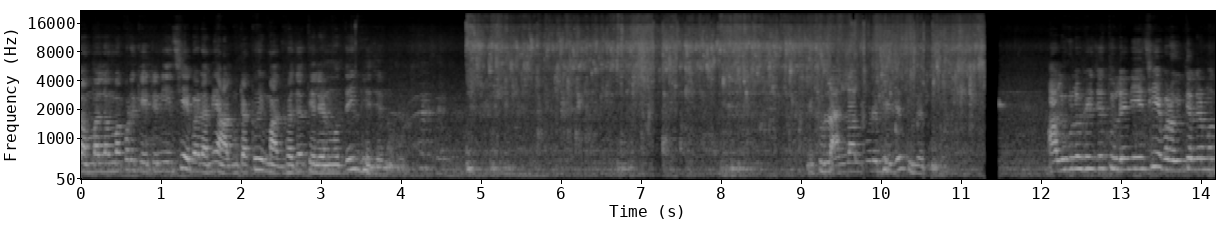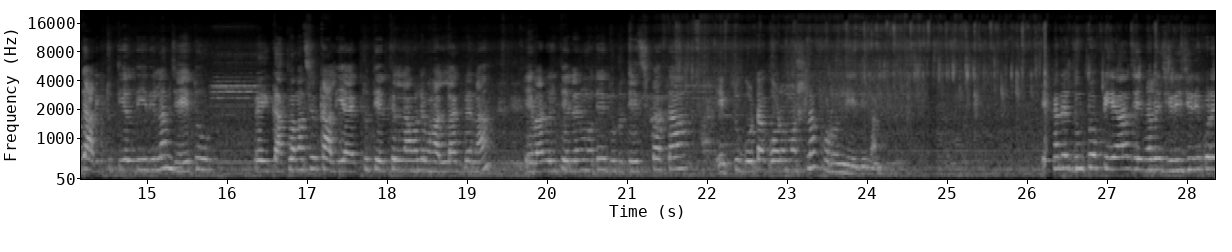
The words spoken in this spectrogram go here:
লম্বা লম্বা করে কেটে নিয়েছি। এবার আমি আলুটাকে ওই মাছ ভাজা তেলের মধ্যেই ভেজে নেব। একটু লাল লাল করে ভেজে তুলে দেবো আলুগুলো ভেজে তুলে নিয়েছি। এবার ওই তেলের মধ্যে আরেকটু তেল দিয়ে দিলাম। যেহেতু এই কাতলা মাছের কালিয়া, একটু তেল তেল না হলে ভালো লাগবে না। এবার ওই তেলের মধ্যে দুটো তেজপাতা, একটু গোটা গরম মশলা, ফোড়ন দিয়ে দিলাম। এখানে দুটো পেঁয়াজ এভাবে ঝিরি ঝিরি করে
